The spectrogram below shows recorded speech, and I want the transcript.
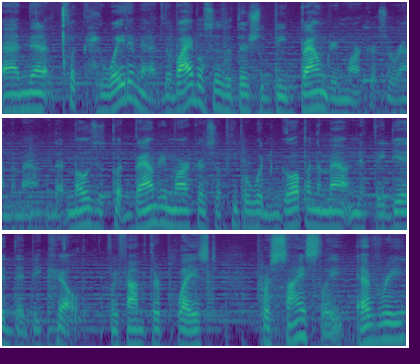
And then it clicked, hey, wait a minute. The Bible says that there should be boundary markers around the mountain, that Moses put boundary markers so people wouldn't go up on the mountain. If they did, they'd be killed. We found that they're placed precisely every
